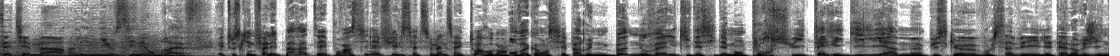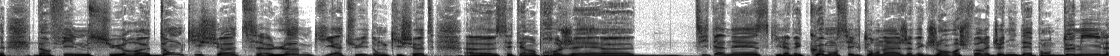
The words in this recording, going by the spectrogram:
7e art, les news ciné en bref. Et tout ce qu'il ne fallait pas rater pour un cinéphile cette semaine, c'est avec toi, Robin. On va commencer par une bonne nouvelle qui décidément poursuit Terry Gilliam, puisque vous le savez, il était à l'origine d'un film sur Don Quichotte, l'homme qui a tué Don Quichotte. Euh, C'était un projet euh, titanesque. Il avait commencé le tournage avec Jean Rochefort et Johnny Depp en 2000.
